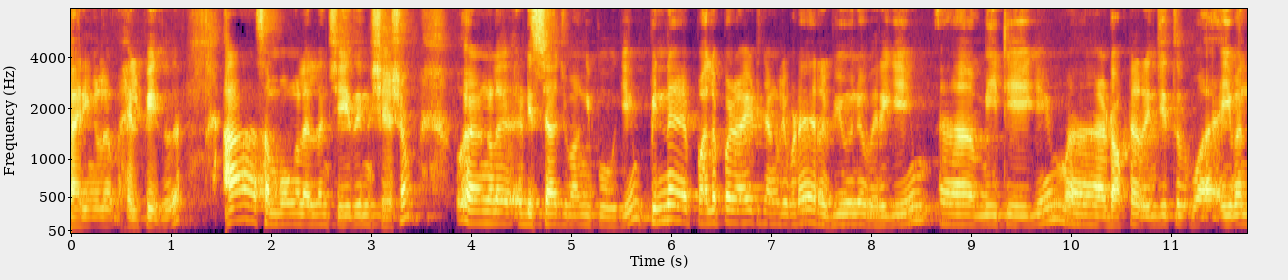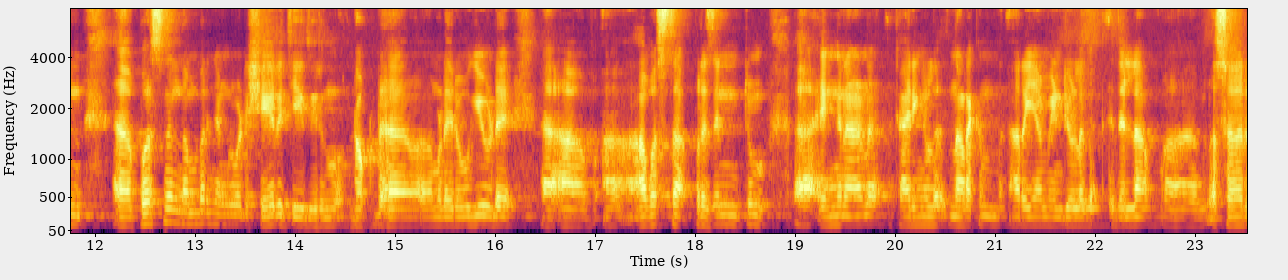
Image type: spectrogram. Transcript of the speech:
കാര്യങ്ങളും ഹെൽപ്പ് ചെയ്തത്. ആ സംഭവങ്ങളെല്ലാം ചെയ്തതിന് ശേഷം ഞങ്ങൾ ഡിസ്ചാർജ് വാങ്ങി പോവുകയും പിന്നെ പലപ്പോഴായിട്ട് ഞങ്ങളിവിടെ റിവ്യൂവിന് വരികയും മീറ്റ് ചെയ്യുകയും doctor Ranjith even personal number ഞങ്ങളോട് ഷെയർ ചെയ്തിരുന്നു. ഡോക്ടർ നമ്മുടെ രോഗിയുടെ അവസ്ഥ പ്രസന്റും എങ്ങനെയാണ് കാര്യങ്ങൾ നടക്കുന്ന അറിയാൻ വേണ്ടിയുള്ള ഇതെല്ലാം സാർ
